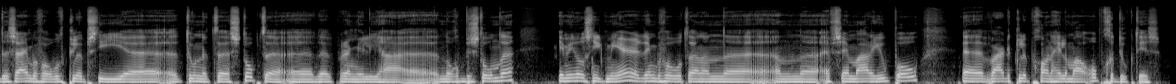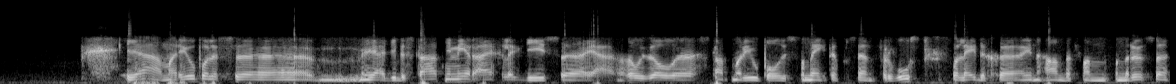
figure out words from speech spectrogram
er zijn bijvoorbeeld clubs die uh, toen het uh, stopte, de Premier League, nog bestonden. Inmiddels niet meer. Ik denk bijvoorbeeld aan een, aan FC Mariupol, waar de club gewoon helemaal opgedoekt is. Ja, Mariupol is, ja, die bestaat niet meer eigenlijk. Die is, ja, sowieso, stad Mariupol is voor 90% verwoest. Volledig in handen van, van Russen.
